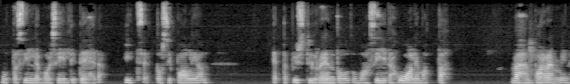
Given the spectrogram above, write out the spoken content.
mutta sille voi silti tehdä itse tosi paljon, että pystyy rentoutumaan siitä huolimatta, vähän paremmin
